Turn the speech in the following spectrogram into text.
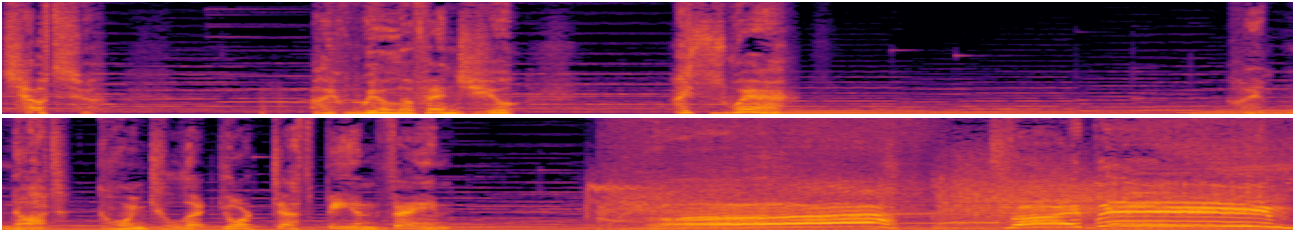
Chaozu, I will avenge you. I swear. I'm not going to let your death be in vain. Ah! Tri-beam!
